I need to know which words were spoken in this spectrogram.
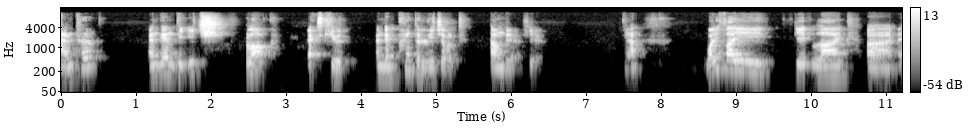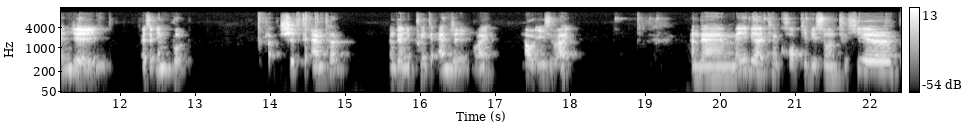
Enter, and then the each block execute, and then print the result down there here, yeah. What if I give like uh, NJ as an input, Shift Enter, and then you print NJ, right? How easy, right? And then maybe I can copy this one to here.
